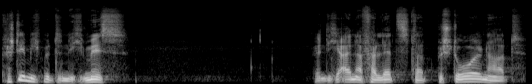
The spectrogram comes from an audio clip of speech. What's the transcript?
Versteh mich bitte nicht miss. Wenn dich einer verletzt hat, bestohlen hat,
